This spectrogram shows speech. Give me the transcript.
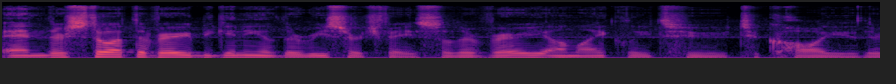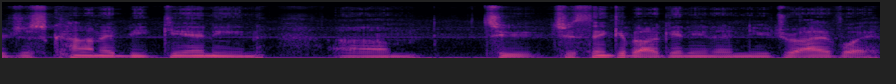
and they're still at the very beginning of their research phase, so they're very unlikely to to call you. They're just kind of beginning um, to to think about getting a new driveway.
